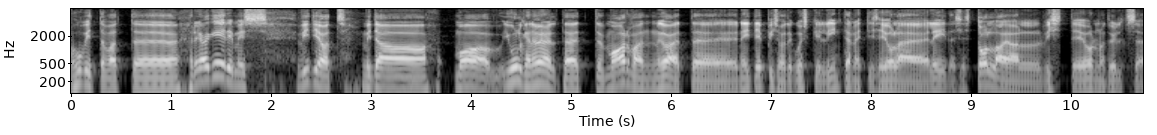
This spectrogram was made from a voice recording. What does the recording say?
huvitavat äh, reageerimisvideot, mida ma julgen öelda, et ma arvan ka, et neid episoode kuskil internetis ei ole leida, sest tol ajal vist ei olnud üldse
